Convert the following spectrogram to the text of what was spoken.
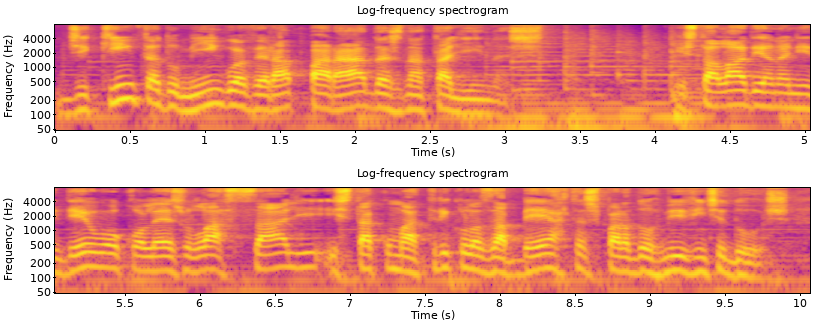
De quinta a domingo haverá paradas natalinas. Instalado em Ananindeu, o Colégio La Salle está com matrículas abertas para 2022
